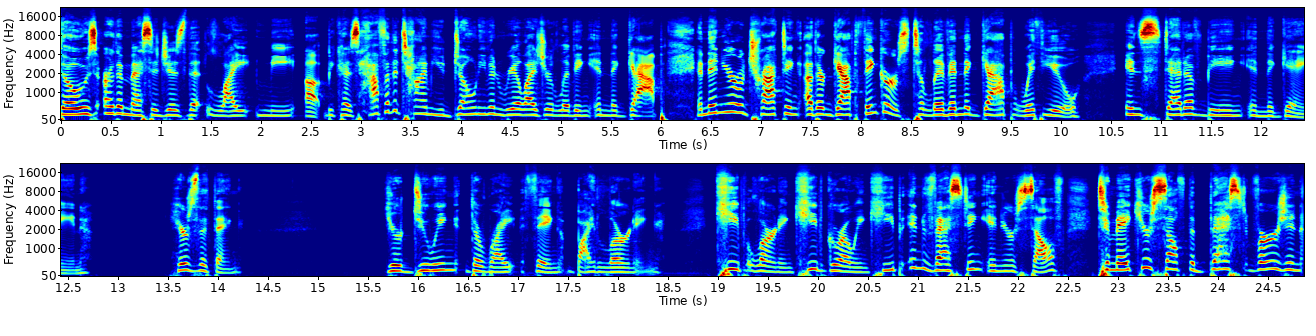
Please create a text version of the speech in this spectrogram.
Those are the messages that light me up because half of the time you don't even realize you're living in the gap. And then you're attracting other gap thinkers to live in the gap with you instead of being in the gain. Here's the thing you're doing the right thing by learning. Keep learning, keep growing, keep investing in yourself to make yourself the best version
